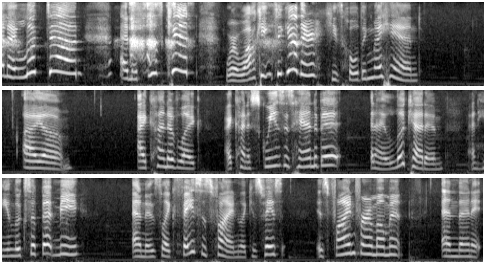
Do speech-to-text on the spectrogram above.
and I look down, and it's this kid. We're walking together. He's holding my hand. I um, I kind of like, I kind of squeeze his hand a bit, and I look at him, and he looks up at me, and his like face is fine. Like his face is fine for a moment, and then it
